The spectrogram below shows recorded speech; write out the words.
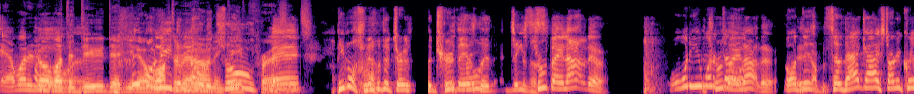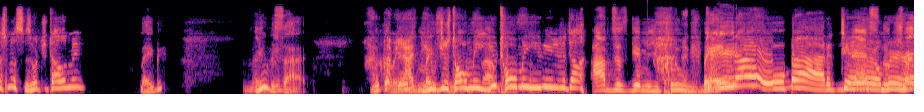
yeah, I want to Come know about the dude that you know People walked need to know around the and truth, gave presents. People know the truth. The truth is truth- that Jesus. The truth ain't out there. well, what do you The want to truth tell ain't them? out there. Oh, It- this- I'm- so that guy started Christmas, is what you're telling me? maybe you decide. Look I mean, I, you just told me. You told me you needed to tell. I'm just giving you clues, Can't baby. nobody tell National me treasure.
